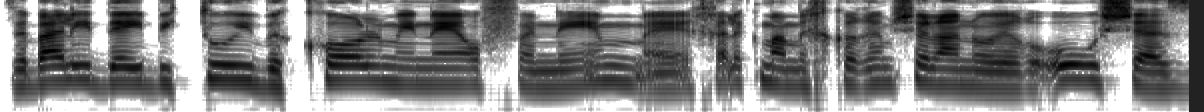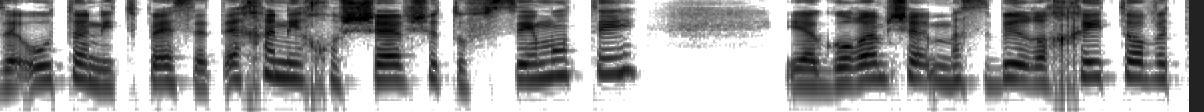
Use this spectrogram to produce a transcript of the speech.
זה בא לידי ביטוי בכל מיני אופנים, אה, חלק מהמחקרים שלנו הראו שהזהות הנתפסת, איך אני חושב שתופסים אותי, היא הגורם שמסביר הכי טוב את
